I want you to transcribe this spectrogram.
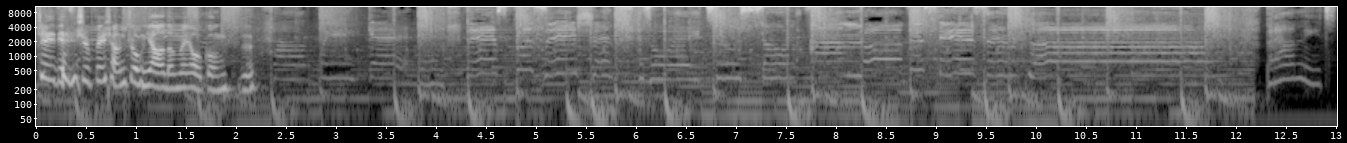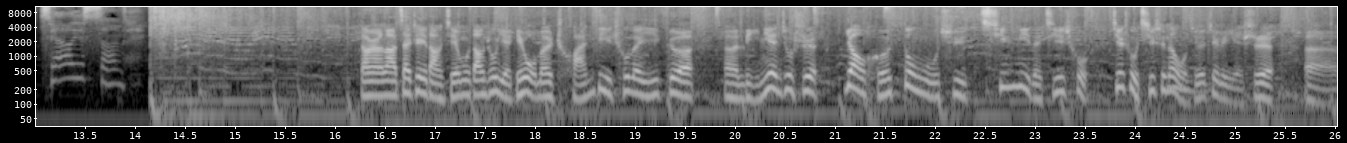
这一点是非常重要的，没有工资。当然了，在这档节目当中，也给我们传递出了一个呃理念，就是要和动物去亲密的接触。接触其实呢，我觉得这个也是呃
